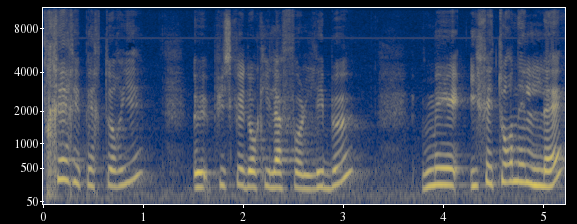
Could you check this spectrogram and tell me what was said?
très répertoriés, puisque donc il affole les bœufs, mais il fait tourner le lait.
